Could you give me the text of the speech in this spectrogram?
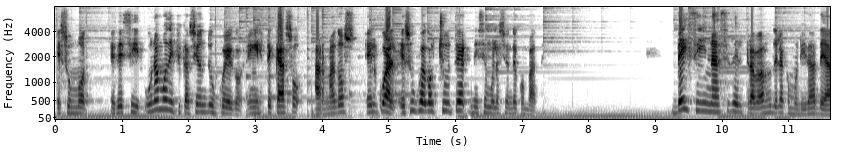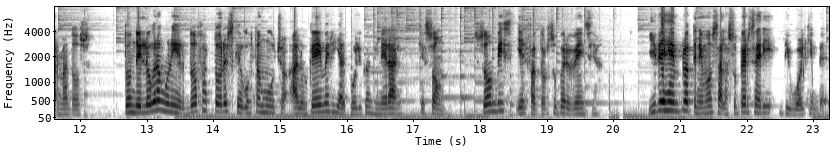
es un mod, es decir, una modificación de un juego, en este caso Arma 2, el cual es un juego shooter de simulación de combate. DayZ nace del trabajo de la comunidad de Arma 2, donde logran unir dos factores que gustan mucho a los gamers y al público en general, que son zombies y el factor supervivencia. Y de ejemplo tenemos a la super serie The Walking Dead.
